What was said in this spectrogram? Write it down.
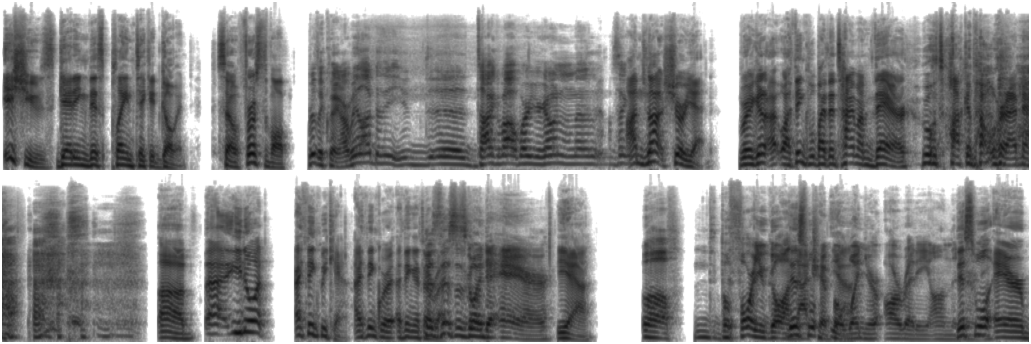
issues getting this plane ticket going. So first of all, Really quick, are we allowed to uh, talk about where you're going? On the second I'm not sure yet. We're gonna. I think by the time I'm there, we'll talk about where I'm at. Uh, uh, you know what? I think we can. I think we're. I think it's Because right. this is going to air. yeah, Well, before you go on This that will- trip, yeah. but when you're already on the this journey. will air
